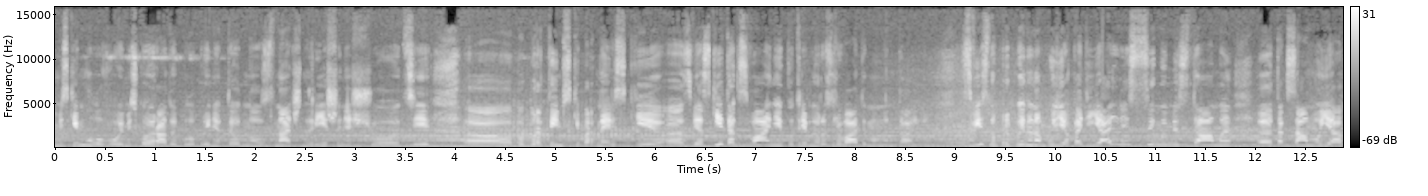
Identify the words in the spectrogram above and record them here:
міським головою міською радою було прийнято однозначне рішення, що ці е, побратимські партнерські е, зв'язки, так звані, потрібно розривати моментально. Звісно, припинена будь-яка діяльність з цими містами, е, так само як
